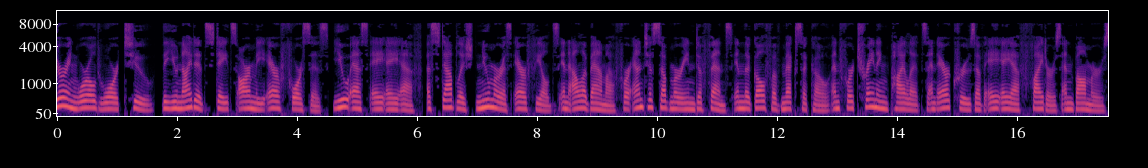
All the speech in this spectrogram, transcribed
During World War II, the United States Army Air Forces USAAF established numerous airfields in Alabama for anti-submarine defense in the Gulf of Mexico and for training pilots and aircrews of AAF fighters and bombers.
